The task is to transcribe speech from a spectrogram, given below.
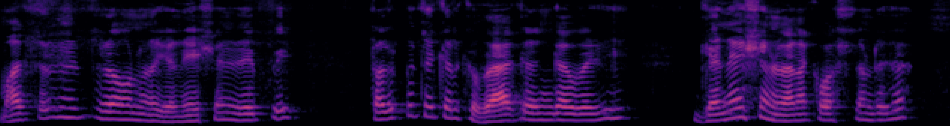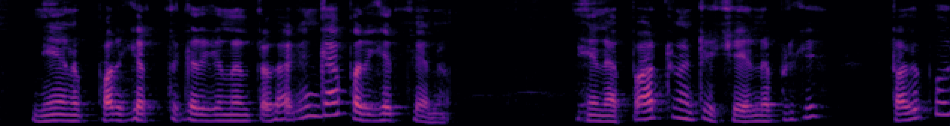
మగతనిలో ఉన్న గణేషన్ లేపి తలుపు దగ్గరకు వేగంగా వెళ్ళి గణేషన్ వెనక వస్తుండగా నేను పరిగెత్తగలిగినంత వేగంగా పరిగెత్తాను. నేను అపార్ట్మెంట్కి చేరినప్పటికీ తలుపు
